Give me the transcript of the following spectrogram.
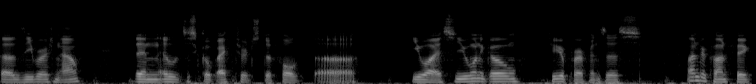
uh, ZBrush now, then it'll just go back to its default uh, UI. So you want to go to your preferences, under config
